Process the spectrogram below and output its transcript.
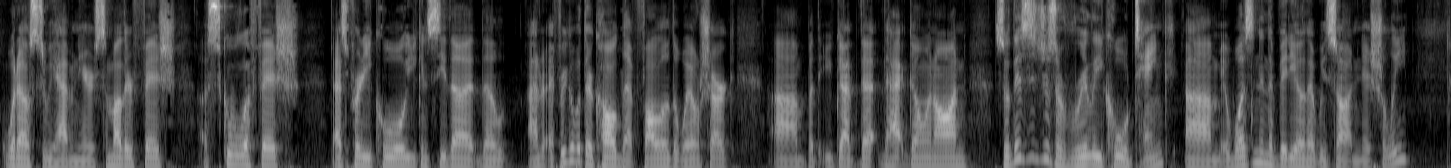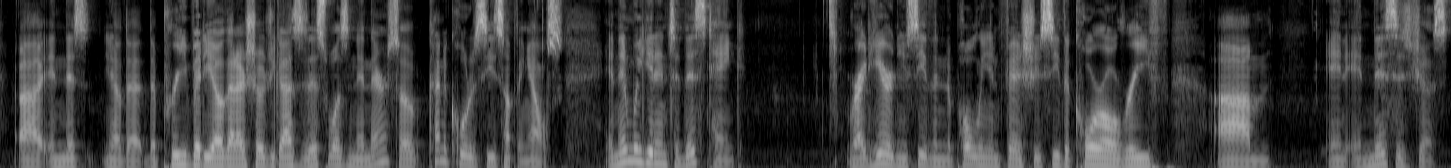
what else do we have in here? Some other fish, a school of fish. That's pretty cool. You can see the the I, I forget what they're called that follow the whale shark. Um, but you've got that that going on. So this is just a really cool tank. Um, it wasn't in the video that we saw initially uh, in this, you know, the, the pre-video that I showed you guys, this wasn't in there, so kind of cool to see something else. And then we get into this tank right here, and you see the Napoleon fish, you see the coral reef, um, and, and this is just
